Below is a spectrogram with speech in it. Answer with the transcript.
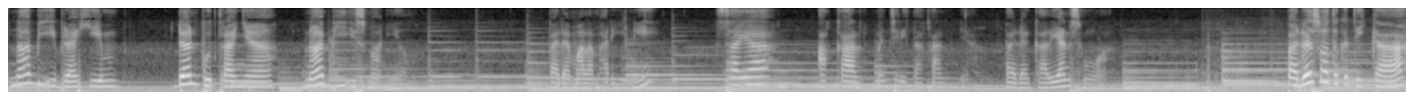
Nabi Ibrahim dan putranya Nabi Ismail. Pada malam hari ini, saya akan menceritakannya pada kalian semua. Pada suatu ketika,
